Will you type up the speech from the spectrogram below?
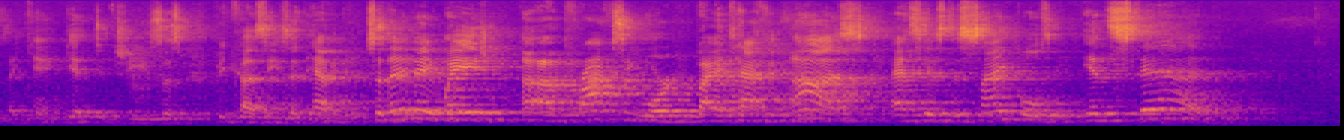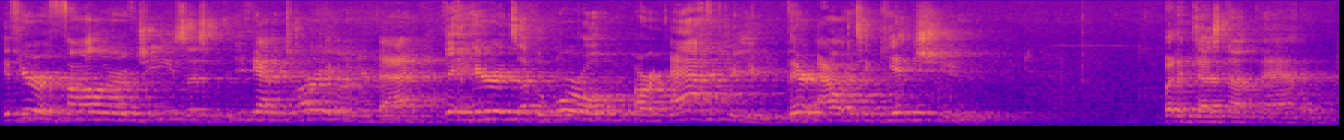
Jesus. They can't get to Jesus because he's in heaven. So they may wage a, proxy war by attacking us as his disciples instead. If you're a follower of Jesus, you've got a target on your back. The Herods of the world are after you, they're out to get you. But it does not matter.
